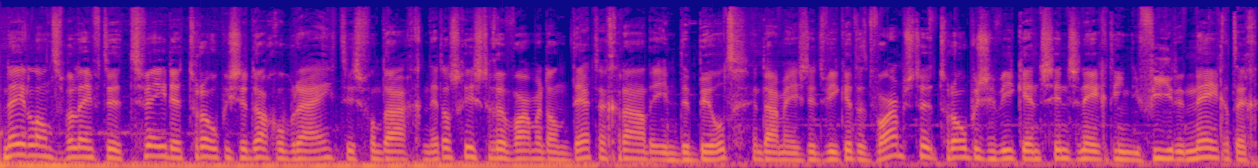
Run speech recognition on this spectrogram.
Nederland beleeft de tweede tropische dag op rij. Het is vandaag, net als gisteren, warmer dan 30 graden in de beeld. En daarmee is dit weekend het warmste tropische weekend sinds 1994.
